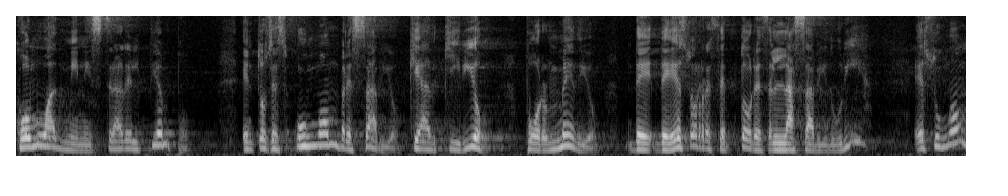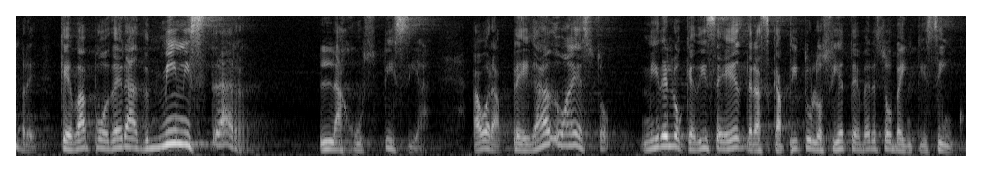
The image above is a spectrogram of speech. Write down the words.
cómo administrar el tiempo, entonces, un hombre sabio que adquirió por medio de, esos receptores la sabiduría, es un hombre que va a poder administrar la justicia. Ahora, pegado a esto, mire lo que dice Esdras capítulo 7, verso 25.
